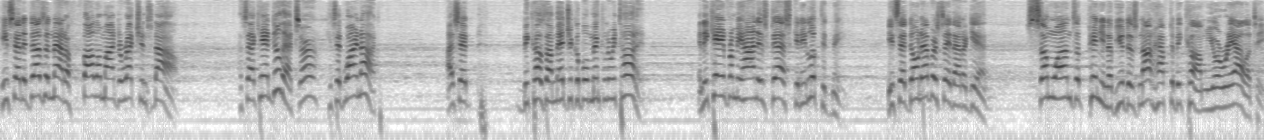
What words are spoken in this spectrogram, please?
He said, it doesn't matter. Follow my directions now. I said, I can't do that, sir. He said, why not? I said, because I'm educable mentally retarded. And he came from behind his desk and he looked at me. He said, don't ever say that again. Someone's opinion of you does not have to become your reality.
